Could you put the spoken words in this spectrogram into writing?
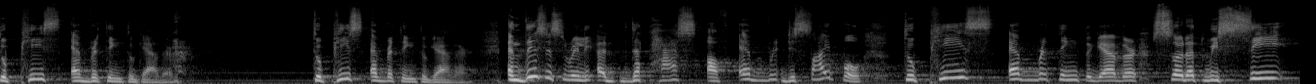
To piece everything together. to piece everything together. And this is really a, the task of every disciple to piece everything together so that we see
